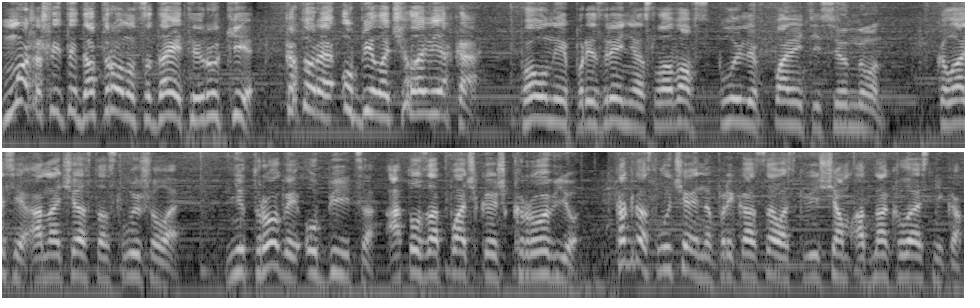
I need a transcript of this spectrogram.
Можешь ли ты дотронуться до этой руки, которая убила человека?» Полные презрения слова всплыли в памяти Синон. В классе она часто слышала «Не трогай, убийца, а то запачкаешь кровью», когда случайно прикасалась к вещам одноклассников.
